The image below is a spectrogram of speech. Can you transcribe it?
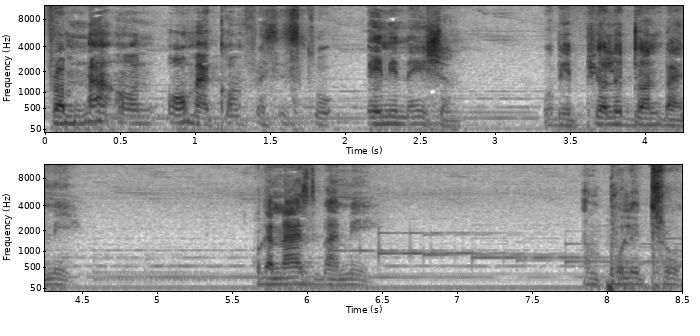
From now on, all my conferences to any nation will be purely done by me, organized by me, and pull it through.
